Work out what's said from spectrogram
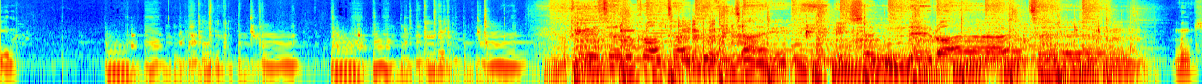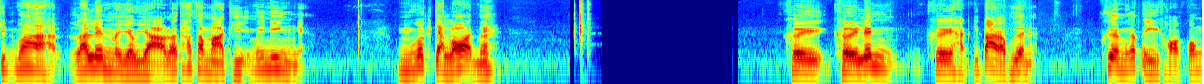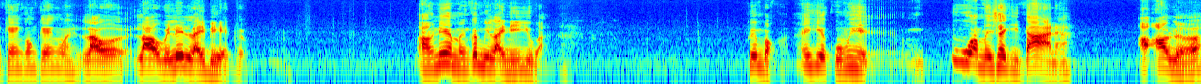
เพื่อเธอพร้อมทั้งดวงใจให้ฉันได้รักเธอมึงคิดว่าแล้วเล่นมายาวๆ แล้วถ้าสมาธิไม่นิ่งเนี่ย มึงว่าจะรอดไหมเคยเคยเล่นเคยหัดกีตาร์กับเพื่อนอะ เพื่อนมันก็ตีขอก้องแก้งก้องแก้งไปเราเราไปเล่นไลเบสแบบเอาเนี่ยมันก็มีลายนี้อยู่อะเพื่อนบอกไอ้เฮียกูไม่เห็นกูว่าไม่ใช่กีตาร์นะเอาเอาเหรอ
